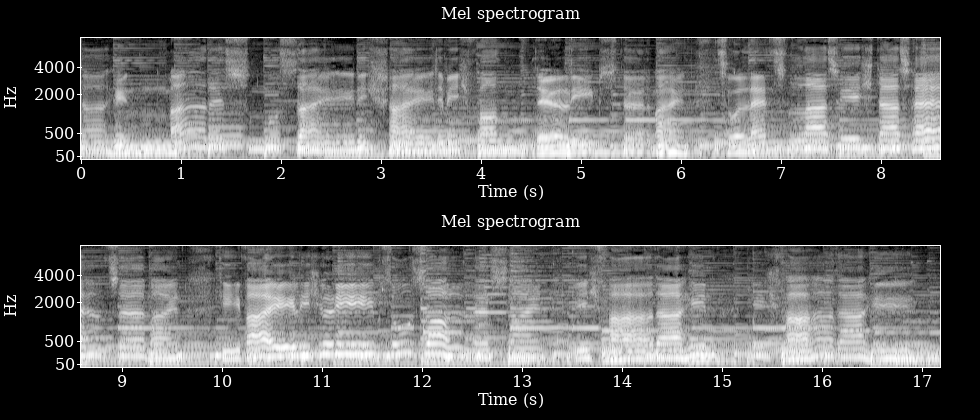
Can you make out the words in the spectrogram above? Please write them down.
dahin, mal es muss sein, ich scheide mich von der Liebste mein. Zuletzt lass ich das Herz mein, dieweil ich lieb, so soll es sein. Ich fahr dahin, ich fahr dahin.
